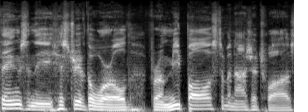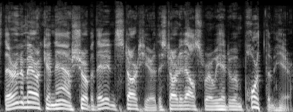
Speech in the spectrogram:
things in the history of the world, from meatballs to menage a trois. They're in America now, sure, but they didn't start here. They started elsewhere. We had to import them here.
